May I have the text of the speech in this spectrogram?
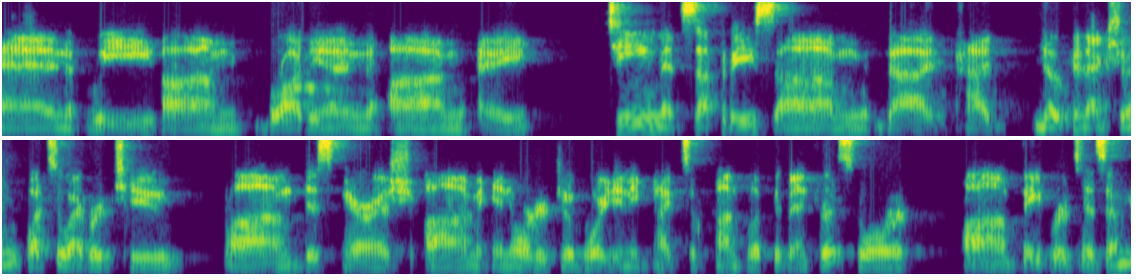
And we um, brought in um, a team at Sotheby's um, that had no connection whatsoever to um, this parish in order to avoid any types of conflict of interest or um, favoritism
